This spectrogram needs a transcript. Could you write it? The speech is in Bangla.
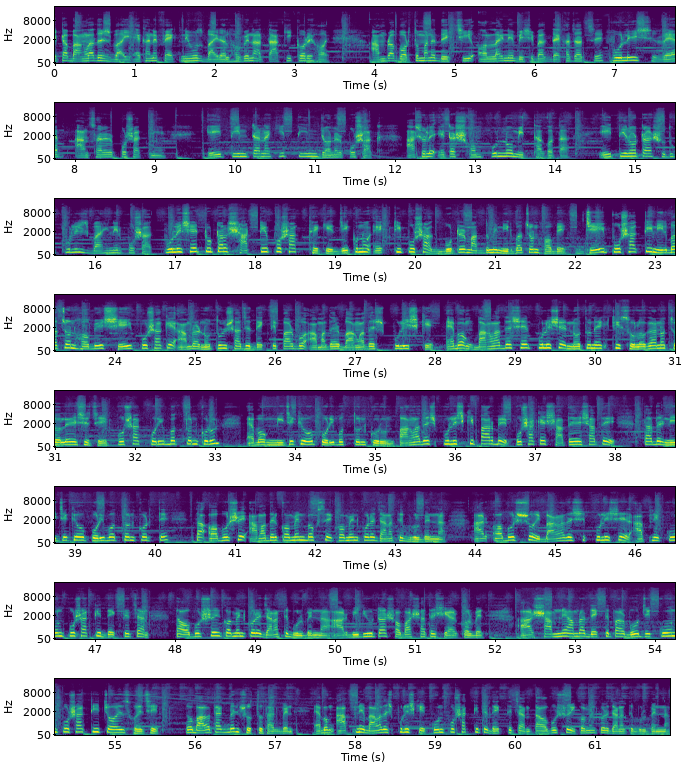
এটা বাংলাদেশ ভাই, এখানে ফেক নিউজ ভাইরাল হবে না, তা কি করে হয়? আমরা বর্তমানে দেখছি অনলাইনে বেশিরভাগ দেখা যাচ্ছে পুলিশ র্যাব আনসারের পোশাক নিয়ে। এই তিনটা নাকি তিন জনের পোশাক। আসলে এটা সম্পূর্ণ মিথ্যা কথা। এই তিনোটা শুধু পুলিশ বাহিনীর পোশাক। পুলিশের টোটাল ষাটটি পোশাক থেকে যে কোনো একটি পোশাক ভোটের মাধ্যমে নির্বাচন হবে। যেই পোশাকটি নির্বাচন হবে, সেই পোশাকে আমরা নতুন সাজে দেখতে পারব আমাদের বাংলাদেশ পুলিশকে। এবং বাংলাদেশের পুলিশের নতুন একটি স্লোগানও চলে এসেছে, পোশাক পরিবর্তন করুন এবং নিজেকেও পরিবর্তন করুন। বাংলাদেশ পুলিশ কি পারবে পোশাকের সাথে সাথে তাদের নিজেকেও পরিবর্তন করতে? তা অবশ্যই আমাদের কমেন্ট বক্সে কমেন্ট করে জানাতে ভুলবেন না। আর অবশ্যই বাংলাদেশ পুলিশের আপনি কোন পোশাকটি দেখতে চান তা অবশ্যই কমেন্ট করে জানাতে ভুলবেন না। আর ভিডিওটা সবার সাথে শেয়ার করবেন। আর সামনে আমরা দেখতে পারব যে কোন পোশাকটি চয়েস হয়েছে। তো ভালো থাকবেন, সুস্থ থাকবেন। এবং আপনি বাংলাদেশ পুলিশকে কোন পোশাকটিতে দেখতে চান তা অবশ্যই কমেন্ট করে জানাতে ভুলবেন না।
